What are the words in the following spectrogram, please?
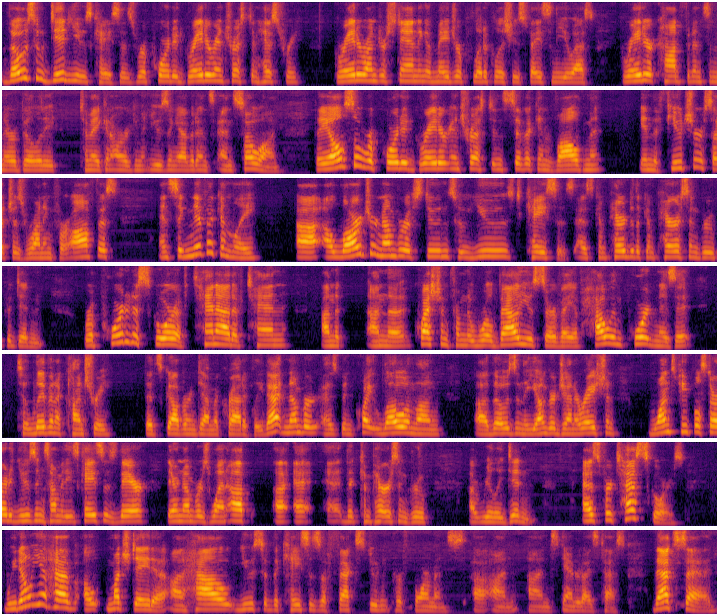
Those who did use cases reported greater interest in history, greater understanding of major political issues facing the US, greater confidence in their ability to make an argument using evidence, and so on. They also reported greater interest in civic involvement in the future, such as running for office, and significantly, uh, a larger number of students who used cases as compared to the comparison group who didn't reported a score of 10 out of 10 on the on the question from the World Values Survey of how important is it to live in a country that's governed democratically. That number has been quite low among uh, those in the younger generation. Once people started using some of these cases, their, their numbers went up. Uh, the comparison group uh, really didn't. As for test scores, we don't yet have much data on how use of the cases affects student performance uh, on, on standardized tests. That said,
